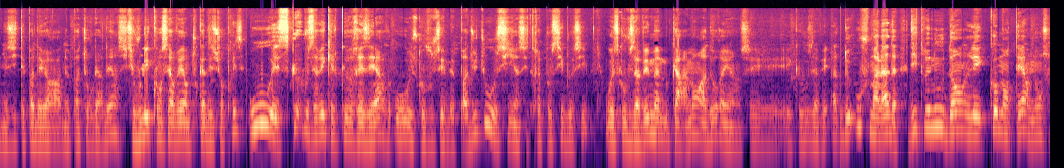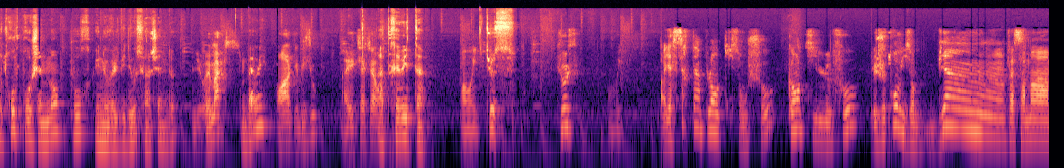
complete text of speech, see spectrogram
N'hésitez pas d'ailleurs à ne pas tout regarder. Hein, si vous voulez conserver en tout cas des surprises. Ou est-ce que vous avez quelques réserves Ou est-ce que vous aimez pas du tout aussi? Hein, C'est très possible aussi. Ou est-ce que vous avez même carrément adoré et que vous avez hâte de ouf malade Dites-le nous dans les commentaires. Nous, on se retrouve prochainement pour une nouvelle vidéo sur la chaîne de... Oui, Max. Bah oui. des bisous. Allez, ciao, ciao. À très vite. Oh, oui. Tchuss. Tchuss. Oui. il y a certains plans qui sont chauds quand il le faut. Je trouve ils ont bien. Enfin, ça m'a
